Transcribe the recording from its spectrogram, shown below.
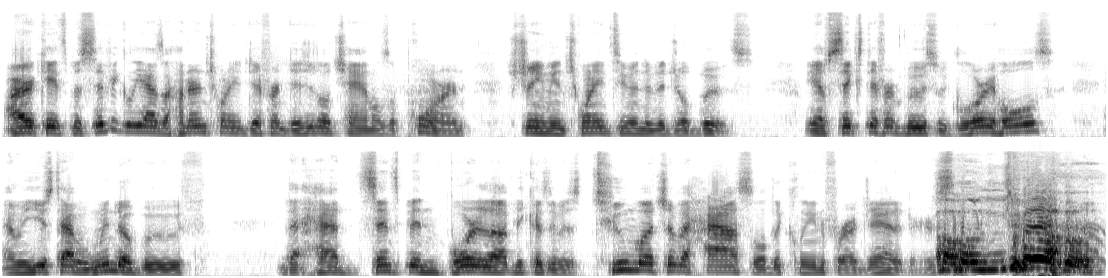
Our arcade specifically has 120 different digital channels of porn streaming in 22 individual booths. We have six different booths with glory holes, and we used to have a window booth that had since been boarded up because it was too much of a hassle to clean for our janitors. Oh no!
